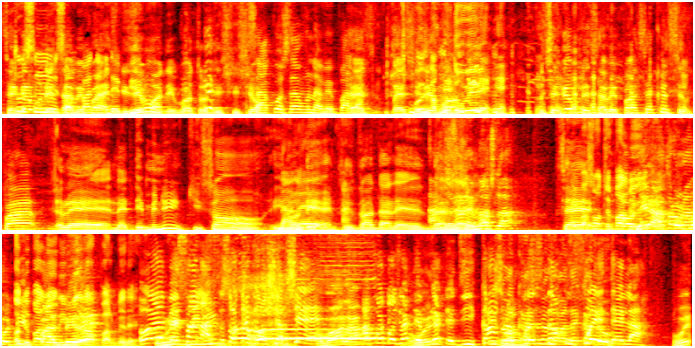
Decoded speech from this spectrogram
c'est Tous que vous ne savez pas pas, dans des excusez-moi bureaux. de votre discussion. C'est à cause ça, vous n'avez pas là. Excusez-moi. Ce que vous ne savez pas, c'est que ce n'est pas les, les démunis qui sont inondés. les- hein, dans les. Ah, dans ce sont les- les moches, là C'est- De toute façon, on te parle de- on te parle de Palmeret. Ouais, mais ça là, ce sont qui ont cherché. hein. Voilà. À Côte d'Ivoire, je Oui. vais te dire, quand Ils le président dans les Oufoué était là, Oui.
